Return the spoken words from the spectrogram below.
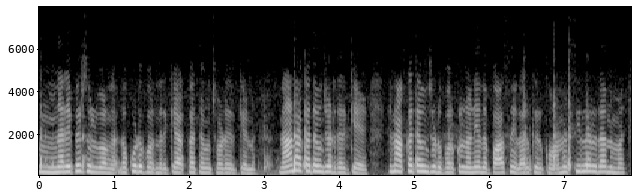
நிறைய பேர் சொல்லுவாங்க நான் கூட பிறந்திருக்கேன் அக்கா தங்கச்சியோட இருக்கேன்னு. நானும் அக்கா தங்கச்சியோட தான் இருக்கேன். ஏன்னா அக்கா தங்கச்சியோட பிறக்கலனாலே அந்த பாசம் எல்லாருக்கும் இருக்கும். ஆனால் சிலர் தான் அந்த மாதிரி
